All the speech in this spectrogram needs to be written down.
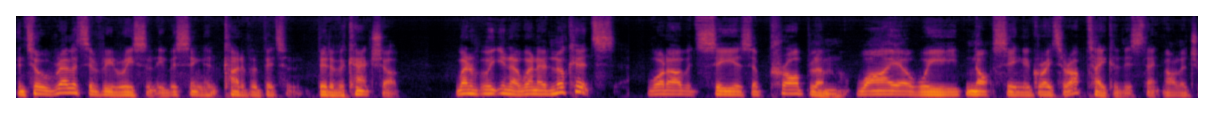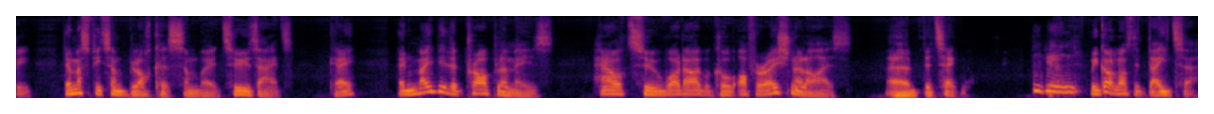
until relatively recently. We're seeing a kind of a bit bit of a catch up. When you know when I look at what I would see as a problem. Why are we not seeing a greater uptake of this technology? There must be some blockers somewhere to that. Okay. And maybe the problem is how to what I would call operationalize uh, the technology. Mm-hmm. Yeah. We've got lots of data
